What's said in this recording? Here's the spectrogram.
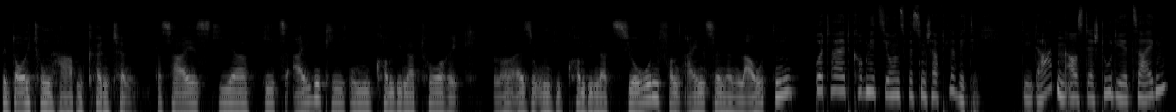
Bedeutungen haben könnten. Das heißt, hier geht es eigentlich um Kombinatorik, ne? also um die Kombination von einzelnen Lauten. Urteilt Kognitionswissenschaftler Wittig. Die Daten aus der Studie zeigen,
